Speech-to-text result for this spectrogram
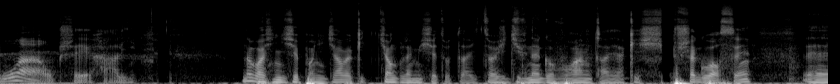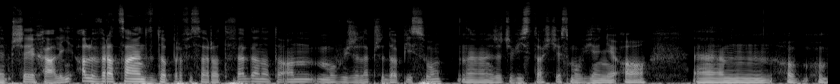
Wow, przejechali. No właśnie, dzisiaj poniedziałek i ciągle mi się tutaj coś dziwnego włącza, jakieś przegłosy yy, ale wracając do profesora Rotfelda, no to on mówi, że lepsze do opisu yy, rzeczywistości jest mówienie o, yy, o, o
